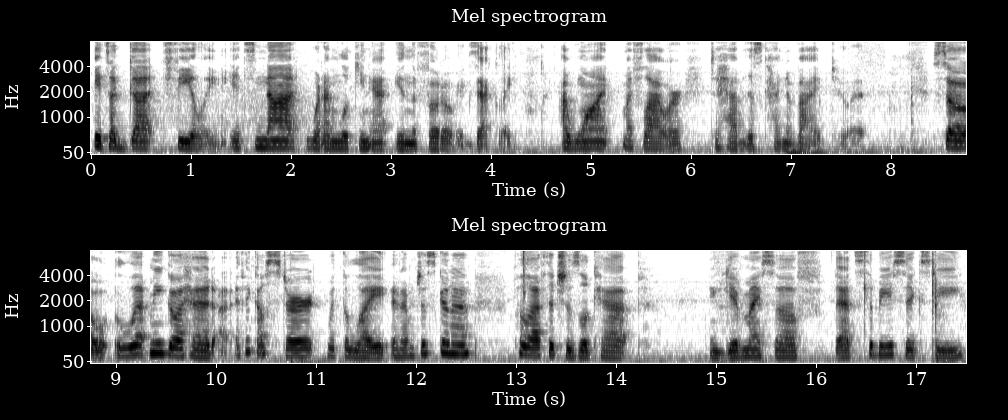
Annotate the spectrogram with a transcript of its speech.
It's a gut feeling. It's not what I'm looking at in the photo exactly. I want my flower to have this kind of vibe to it. So let me go ahead. I think I'll start with the light, and I'm just gonna pull off the chisel cap and give myself, that's the B60,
